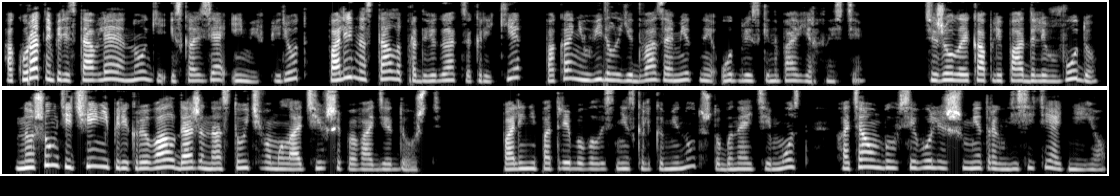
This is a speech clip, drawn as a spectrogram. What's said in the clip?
Аккуратно переставляя ноги и скользя ими вперед, Полина стала продвигаться к реке, пока не увидела едва заметные отблески на поверхности. Тяжелые капли падали в воду, но шум течений перекрывал даже настойчиво молотивший по воде дождь. Полине потребовалось несколько минут, чтобы найти мост, хотя он был всего лишь метрах в десяти от нее.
